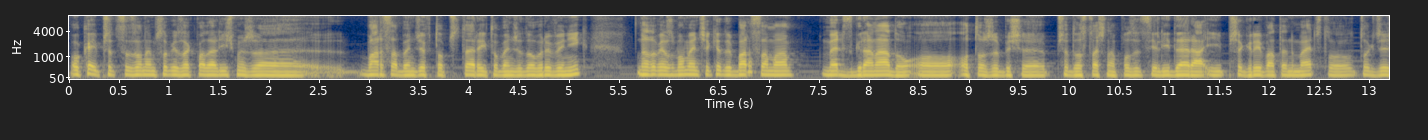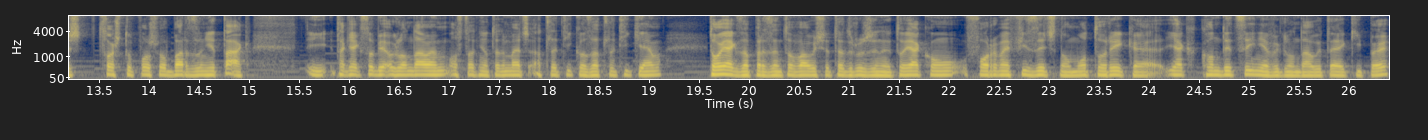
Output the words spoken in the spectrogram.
okay, przed sezonem sobie zakładaliśmy, że Barca będzie w top 4 i to będzie dobry wynik, natomiast w momencie, kiedy Barca ma mecz z Granadą o, o to, żeby się przedostać na pozycję lidera i przegrywa ten mecz, to, to gdzieś coś tu poszło bardzo nie tak. I tak jak sobie oglądałem ostatnio ten mecz Atletico z Atletikiem, to jak zaprezentowały się te drużyny, to jaką formę fizyczną, motorykę, jak kondycyjnie wyglądały te ekipy.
